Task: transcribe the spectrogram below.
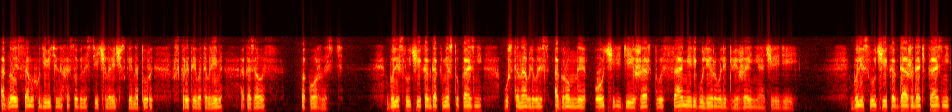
Одной из самых удивительных особенностей человеческой натуры, вскрытой в это время, оказалась покорность. Были случаи, когда к месту казни устанавливались огромные очереди, и жертвы сами регулировали движение очередей. Были случаи, когда ожидать казни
